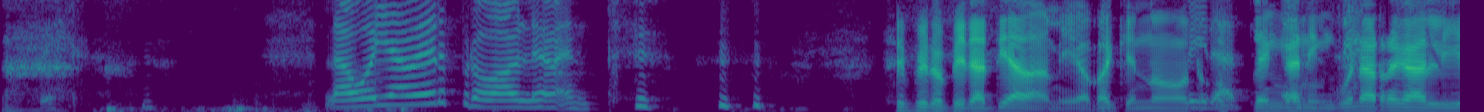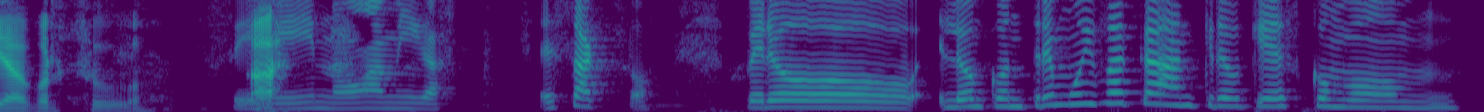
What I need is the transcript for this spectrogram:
sí. La voy a ver probablemente. Sí, pero pirateada, amiga, para que no Pirate- obtenga ninguna regalía por su... Ah. Sí, no, amiga. Exacto. Pero lo encontré muy bacán, creo que es como... mm,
